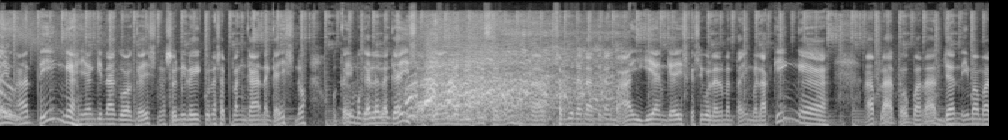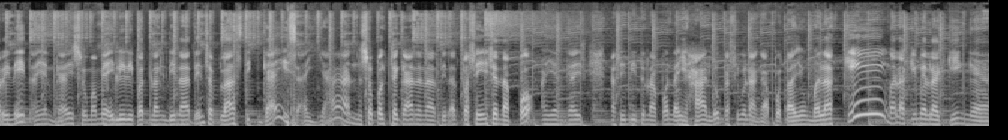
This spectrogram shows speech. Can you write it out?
na yung ating yung ginagawa guys no? So nilagay ko na sa planggana guys no? Huwag kayong mag-alala guys. At yan malinis ano? Na sabunan natin ng maayig yan guys kasi wala naman tayong malaking uh, uh, plato para dyan imamarinate. Ayan guys. So mamaya ililipat lang din natin sa plastic guys. Ayan. So pagtsagaan na natin at pasensya na po. Ayan guys. Kasi dito na po naihalo kasi wala nga po tayong malaking malaking malaking uh,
